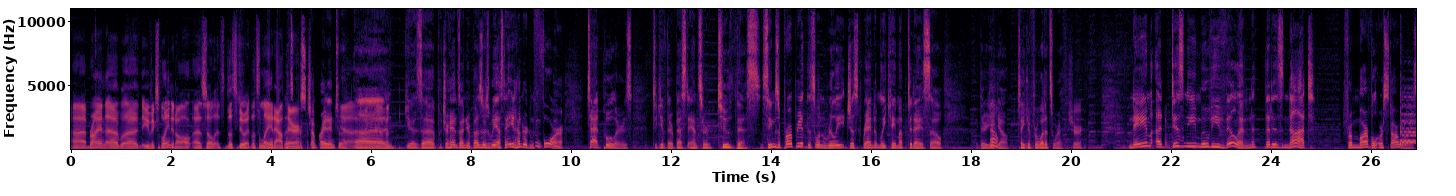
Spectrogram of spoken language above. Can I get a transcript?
Uh, Brian, uh, uh, you've explained it all, uh, so let's let's do it. Let's lay it out Let's there. just jump right into Yeah, it. it Uh, you guys uh, put your hands on your buzzers. We asked 804 tadpoolers to give their best answer to this. Seems appropriate. This one really just randomly came up today, so there you Oh. go. Take it for what it's worth. Sure. Name a Disney movie villain that is not from Marvel or Star Wars.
